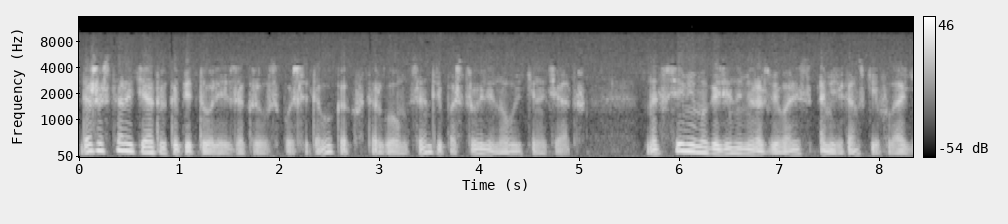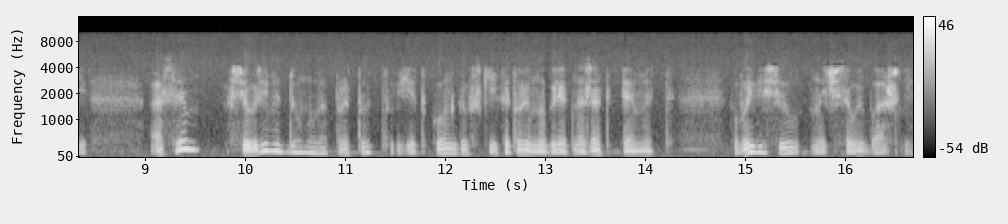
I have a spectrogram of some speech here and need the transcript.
Даже старый театр Капитолий закрылся после того, как в торговом центре построили новый кинотеатр. Над всеми магазинами развивались американские флаги, а Сэм все время думала про тот вьетконговский, который много лет назад Эммет вывесил на часовой башне.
